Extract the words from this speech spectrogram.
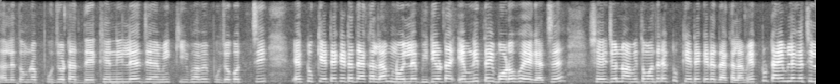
তাহলে তোমরা পুজোটা দেখে নিলে যে আমি কীভাবে পুজো করছি। একটু কেটে কেটে দেখালাম, নইলে ভিডিওটা এমনিতেই বড় হয়ে গেছে। সেই জন্য আমি তোমাদের একটু কেটে কেটে দেখালাম। একটু টাইম লেগেছিল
